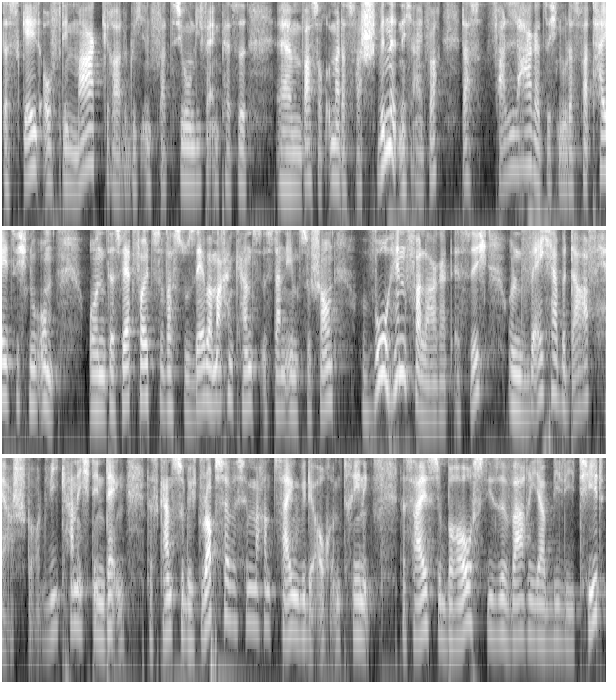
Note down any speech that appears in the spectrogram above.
das Geld auf dem Markt, gerade durch Inflation, Lieferengpässe, ähm, was auch immer, das verschwindet nicht einfach. Das verlagert sich nur, das verteilt sich nur um. Und das Wertvollste, was du selber machen kannst, ist dann eben zu schauen, wohin verlagert es sich und welcher Bedarf herrscht dort. Wie kann ich den decken? Das kannst du durch Drop Servicing machen, zeigen wir dir auch im Training. Das heißt, du brauchst diese Variabilität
